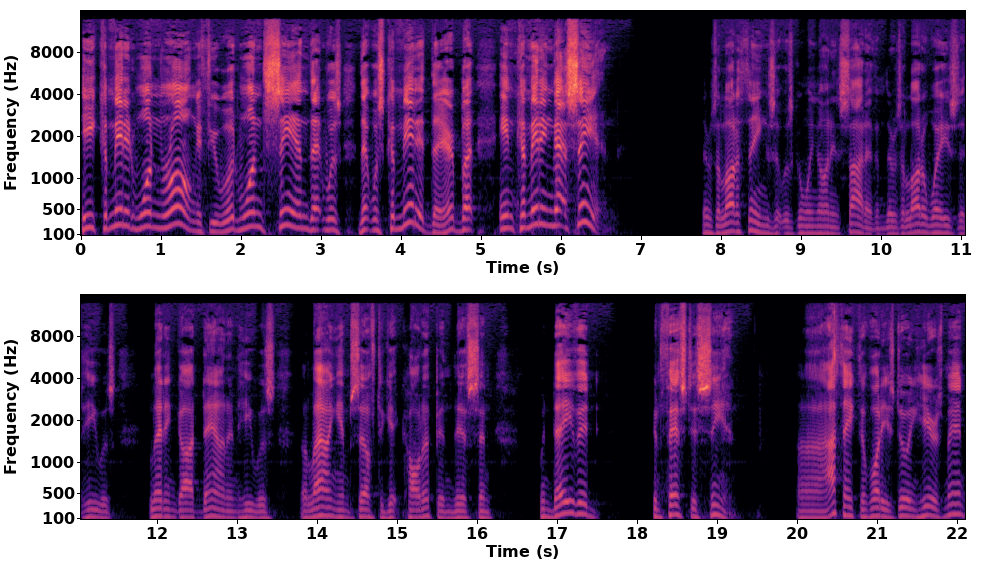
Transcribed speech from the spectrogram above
he committed one wrong, if you would, one sin that was, that was committed there, but in committing that sin, there was a lot of things that was going on inside of him. There was a lot of ways that he was letting God down and he was allowing himself to get caught up in this. And when David confessed his sin, uh, I think that what he's doing here is, man,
